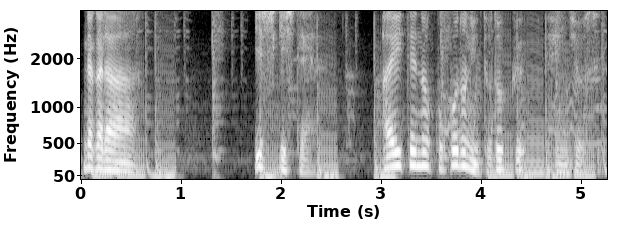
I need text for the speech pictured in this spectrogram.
だから意識して相手の心に届く返事をする。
